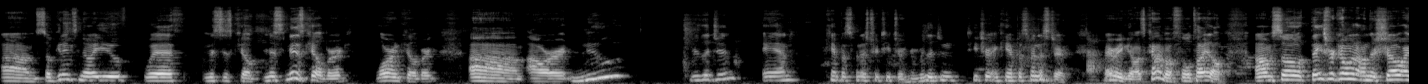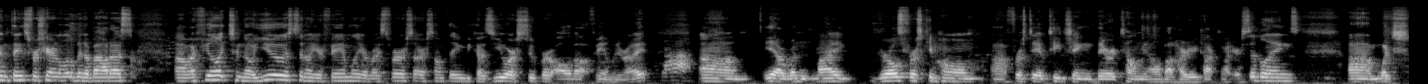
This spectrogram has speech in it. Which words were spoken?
Um, so getting to know you with Mrs. Kil- Miss Ms. Kilberg, Lauren Kilberg, um, our new religion and campus ministry teacher, New religion teacher and campus minister. There we go. It's kind of a full title. Um, so thanks for coming on the show and thanks for sharing a little bit about us. Um, I feel like to know you is to know your family or vice versa or something because you are super all about family, right? Yeah. Um, yeah, when my girls first came home, uh, first day of teaching, they were telling me all about how you're talking about your siblings, um, which,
